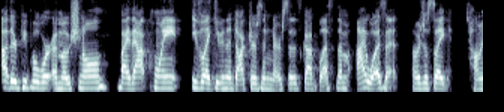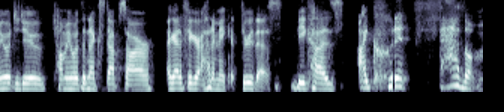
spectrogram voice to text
Other people were emotional by that point, even like even the doctors and nurses, God bless them. I wasn't. I was just like, tell me what to do, tell me what the next steps are. I got to figure out how to make it through this because I couldn't fathom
